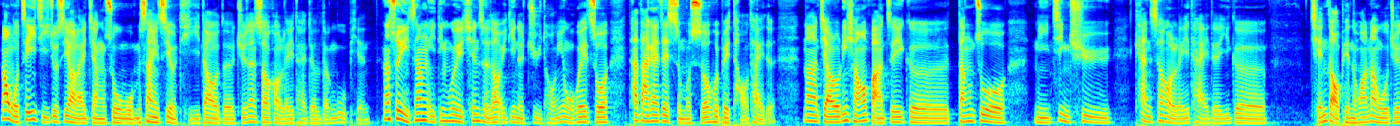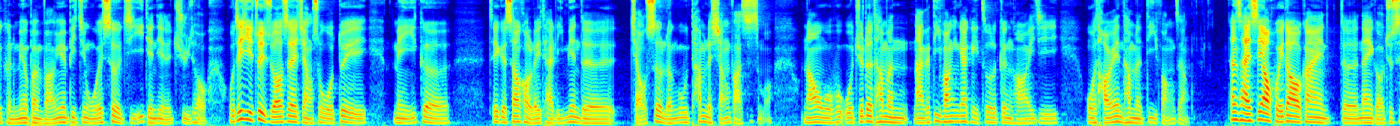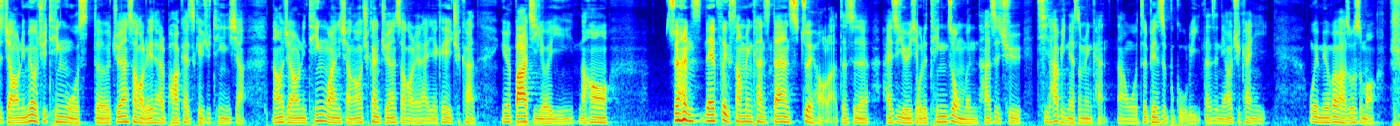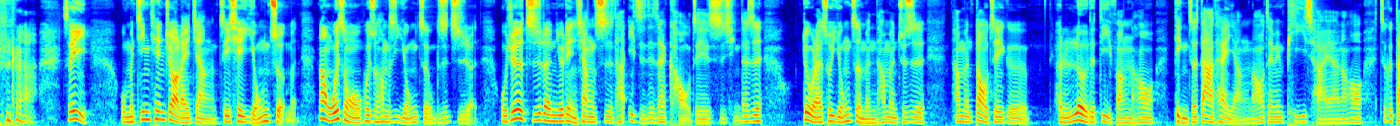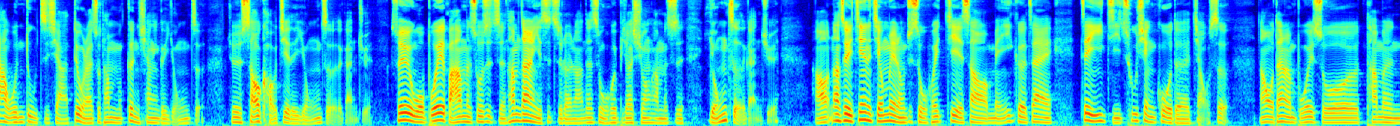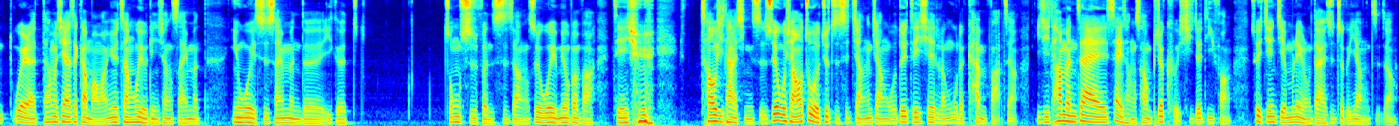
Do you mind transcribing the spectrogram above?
那我这一集就是要来讲说，我们上一次有提到的决战烧烤擂台的人物篇。那所以这样一定会牵扯到一定的剧透，因为我会说他大概在什么时候会被淘汰的。那假如你想要把这个当做你进去看烧烤擂台的一个前导片的话，那我觉得可能没有办法，因为毕竟我会涉及一点点的剧透。我这集最主要是在讲说我对每一个这个烧烤擂台里面的角色人物他们的想法是什么。然后我会，我觉得他们哪个地方应该可以做得更好，以及我讨厌他们的地方这样。但是还是要回到刚才的那个，就是假如你没有去听我的《决战烧烤擂台》的 podcast，可以去听一下。然后假如你听完想要去看《决战烧烤擂台》，也可以去看，因为八集而已。然后虽然 Netflix 上面看是当然是最好了，但是还是有一些我的听众们他是去其他平台上面看。那我这边是不鼓励，但是你要去看，我也没有办法说什么。所以。我们今天就要来讲这些勇者们。那我为什么我会说他们是勇者，不是职人？我觉得职人有点像是他一直在在考这些事情，但是对我来说，勇者们他们就是他们到这个很热的地方，然后顶着大太阳，然后在那边劈柴啊，然后这个大温度之下，对我来说，他们更像一个勇者，就是烧烤界的勇者的感觉。所以我不会把他们说是职人，他们当然也是职人啊，但是我会比较希望他们是勇者的感觉。好，那所以今天的节目内容就是我会介绍每一个在这一集出现过的角色，然后我当然不会说他们未来他们现在在干嘛嘛，因为这样会有点像 Simon，因为我也是 Simon 的一个忠实粉丝，这样，所以我也没有办法直接去 抄袭他的形式，所以我想要做的就只是讲讲我对这些人物的看法，这样，以及他们在赛场上比较可惜的地方，所以今天节目内容大概是这个样子，这样。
